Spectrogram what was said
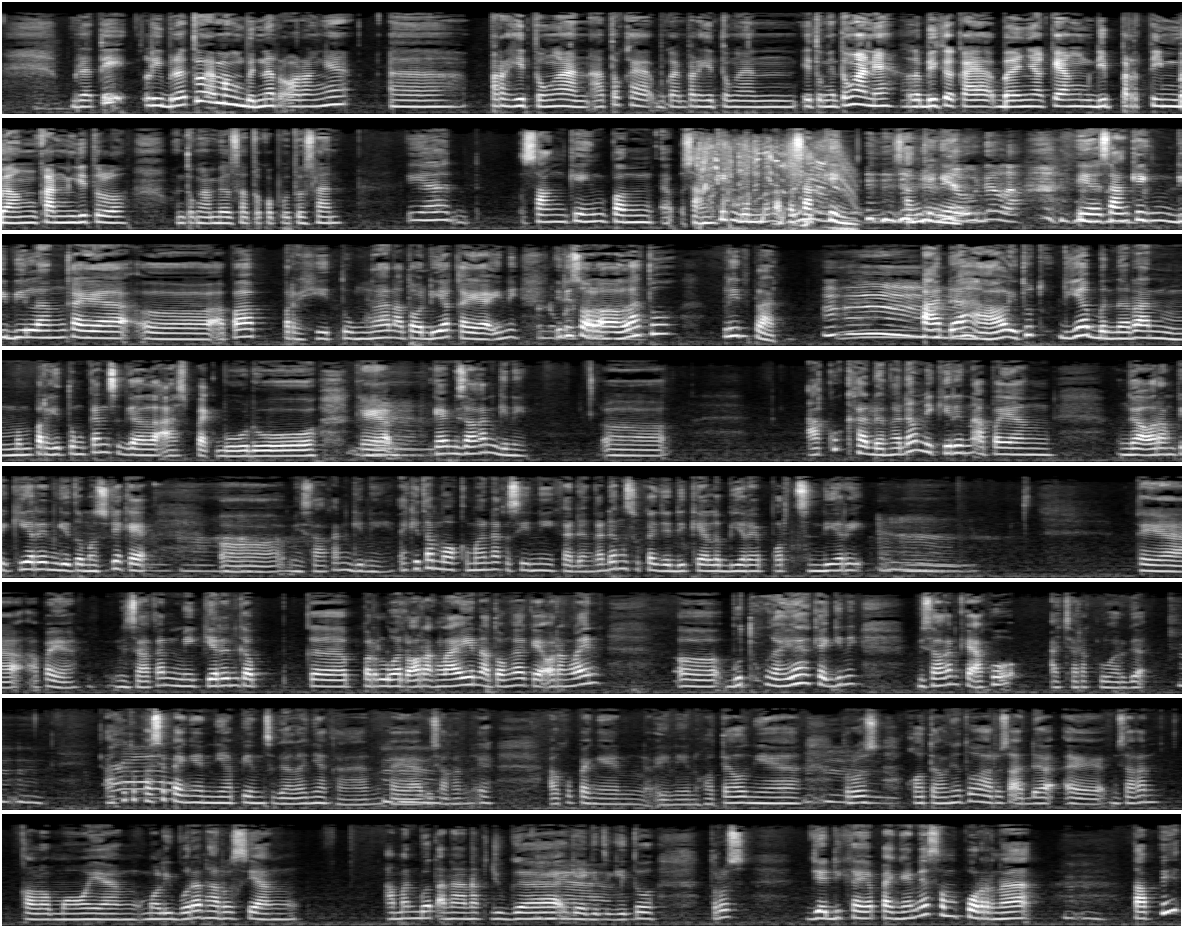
Berarti Libra tuh emang bener orangnya eh, perhitungan atau kayak bukan perhitungan hitung-hitungan ya. Lebih ke kayak banyak yang dipertimbangkan gitu loh untuk ngambil satu keputusan. Iya saking peng eh, saking bener apa saking saking ya? Udahlah. Iya saking dibilang kayak eh, apa perhitungan atau dia kayak ini. Jadi seolah-olah tuh pelin pelan padahal itu tuh dia beneran memperhitungkan segala aspek bodoh. Kayak kayak misalkan gini eh, aku kadang-kadang mikirin apa yang nggak orang pikirin gitu. Maksudnya kayak eh, misalkan gini eh kita mau ke mana ke sini? Kadang-kadang suka jadi kayak lebih repot sendiri. Kayak apa ya misalkan mikirin ke keperluan orang lain atau enggak kayak orang lain eh, butuh nggak ya? Kayak gini. Misalkan kayak aku acara keluarga. Aku tuh pasti pengen nyiapin segalanya kan. Kayak misalkan eh aku pengen iniin hotelnya. Terus hotelnya tuh harus ada eh misalkan kalau mau yang mau liburan harus yang aman buat anak-anak juga Iya. kayak gitu-gitu. Terus jadi kayak pengennya sempurna. Tapi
